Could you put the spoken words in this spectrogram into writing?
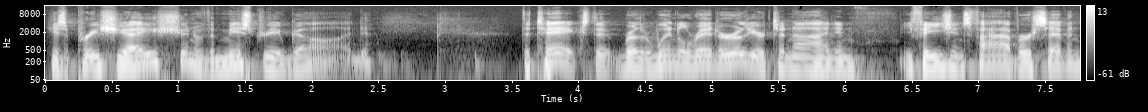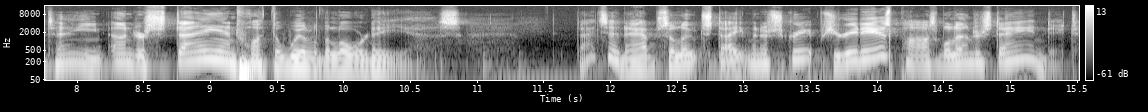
his appreciation of the mystery of God. The text that Brother Wendell read earlier tonight in Ephesians 5, verse 17. Understand what the will of the Lord is. That's an absolute statement of Scripture. It is possible to understand it,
